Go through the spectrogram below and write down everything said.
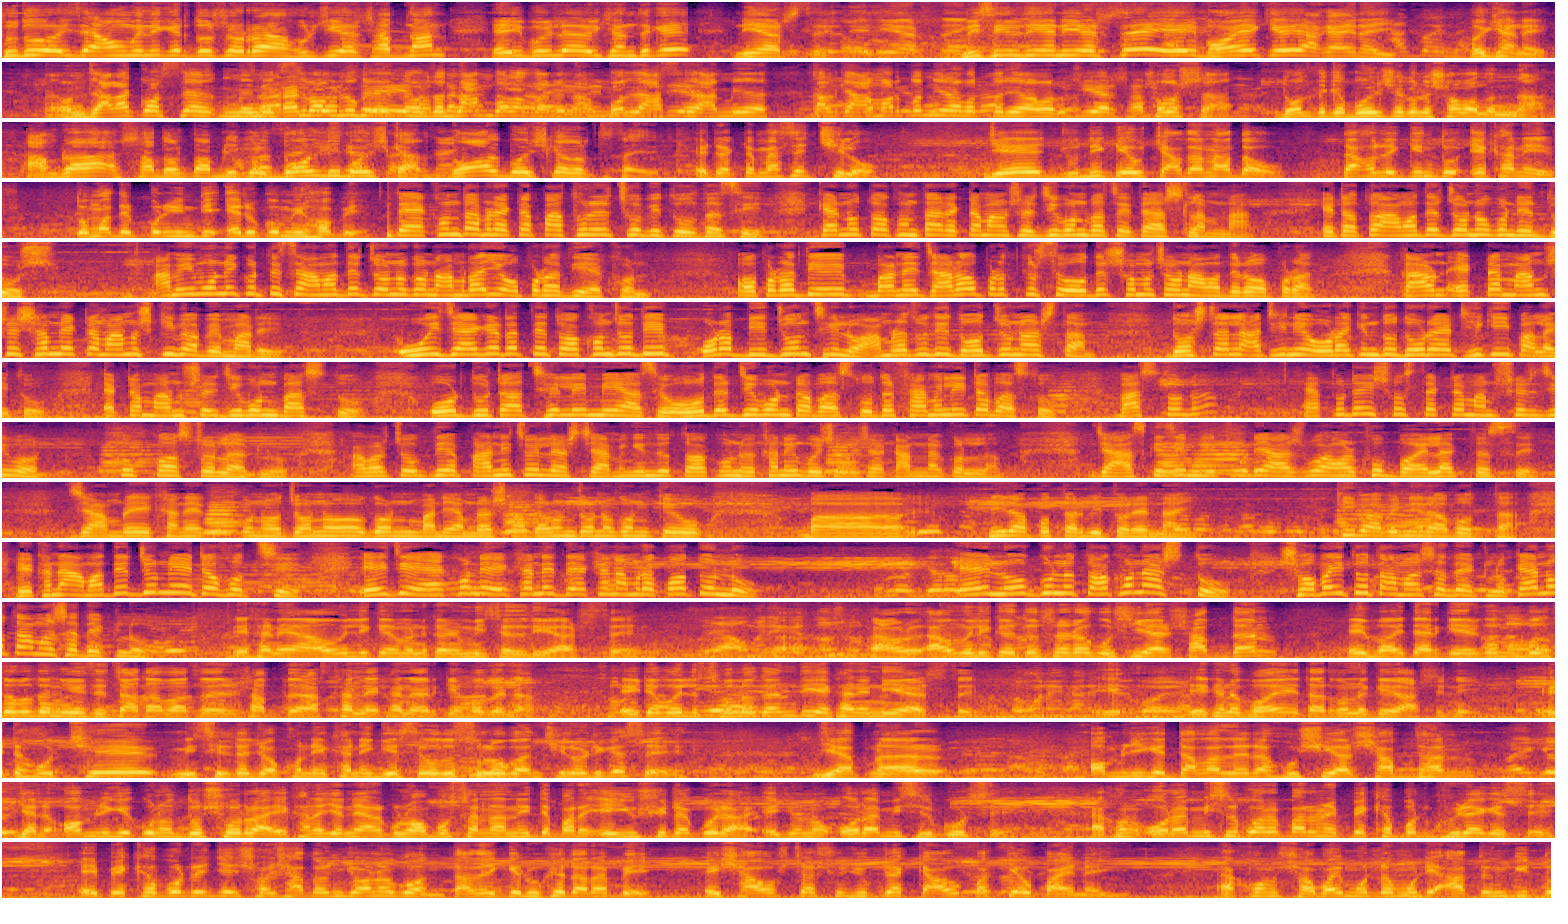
শুধু ওই যে আওয়ামী লীগের দোসররা হুঁশিয়ার সাবধান এই বইলে ওইখান থেকে নিয়ে আসছে। মিছিল নিয়ে নিয়ে আসছে এই ভয়ে কেউ আগায় নাই ওইখানে। যারা করছে ম্যাক্সিমাম লোকের নাম বলা যাবে না। বললে আজকে আমি কালকে আমার তো নিরাপত্তা নিয়ে আমার সমস্যা। দল থেকে বহিষ্কার করলে সমাধান না। আমরা সাধারণ পাবলিক দলটি বহিষ্কার দল বহিষ্কার করতে চাই। এটা একটা মেসেজ ছিল যে যদি কেউ চাঁদা না দাও তাহলে কিন্তু এখানে তোমাদের পরিণতি এরকমই হবে। কিন্তু এখন তো আমরা একটা পাথরের ছবি তুলতেছি। কেন তখন তার একটা মানুষের জীবন বাঁচাইতে আসলাম না? এটা তো আমাদের জনগণের দোষ। আমি মনে করতেছি আমাদের জনগণ আমরাই অপরাধী এখন। অপরাধী মানে যারা অপরাধ করছে, ওদের সমাচার আমাদের অপরাধ। কারণ একটা মানুষের সামনে একটা মানুষ কীভাবে মারে? ওই জায়গাটাতে তখন যদি ওরা বিশজন ছিল, আমরা যদি দশজন আসতাম, দশটা লাঠি নিয়ে ওরা কিন্তু দৌড়ে ঠিকই পালাইতো। একটা মানুষের জীবন বাঁচত। ওর দুটা ছেলে মেয়ে আছে, ওদের জীবনটা বাঁচত, ওদের ফ্যামিলিটা বাঁচত। বাঁচত না? এতটাই সুস্থ একটা মানুষের জীবন, খুব কষ্ট লাগল। আমার চোখ দিয়ে পানি চলে আসছে, আমি কিন্তু তখন ওখানেই বসে বসে কান্না করলাম। যে আজকে যে মেট্রোডে আসব, আমার খুব ভয় লাগতেছে যে আমরা এখানে কোনো জনগণ মানে আমরা সাধারণ জনগণ কেউ বা নিরাপত্তার ভিতরে নাই। কীভাবে নিরাপত্তা? এখানে আমাদের জন্য এটা হচ্ছে। এই যে এখন এখানে দেখেন আমরা কত লোক। এই লোকগুলো তখন আসতো। সবাই তো তামাশা দেখল। কেন তামাশা দেখল? এখানে আওয়ামী লীগের মনে করেন মিছিল দিয়ে আসছে। আও- আওয়ামী লীগের দোষরা হুশিয়ার সাবধান। এই ভয়তে আর কি এরকম বলতে বলতে নিয়েছে চাঁদা চাঁদাবাজের সাবধান আস্থান এখানে আর কি হবে না। এইটা বলে স্লোগান দিয়ে এখানে নিয়ে আসছে। এখানে ভয়ে তার জন্য কেউ আসেনি। এটা হচ্ছে মিছিলটা যখন এখানে গেছে ওদের স্লোগান ছিল ঠিক আছে? যে আপনার অমলিগের দালালেরা হুঁশিয়ার, সাবধান। যেন অমলিগে কোনো দোসররা এখানে যেন আর কোনো অবস্থান না নিতে পারে এই ইস্যুটা করে এই জন্য ওরা মিছিল করছে। এখন ওরা মিছিল করার কারণে প্রেক্ষাপট ঘুরে গেছে। এই প্রেক্ষাপটে যে সাধারণ জনগণ তাদেরকে রুখে দাঁড়াবে, এই সাহসটা সুযোগটা কেউ কেউ পায় নাই। এখন সবাই মোটামুটি আতঙ্কিত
